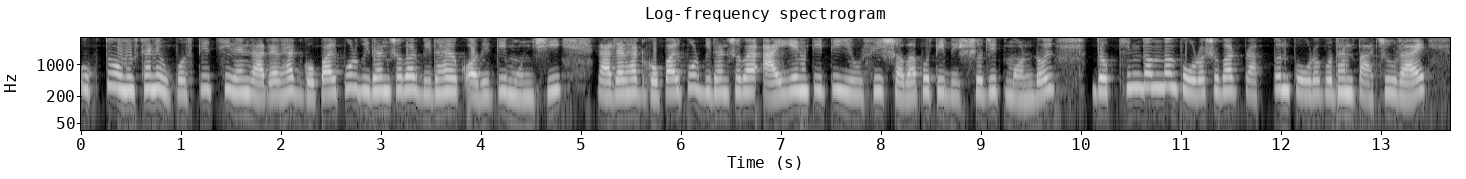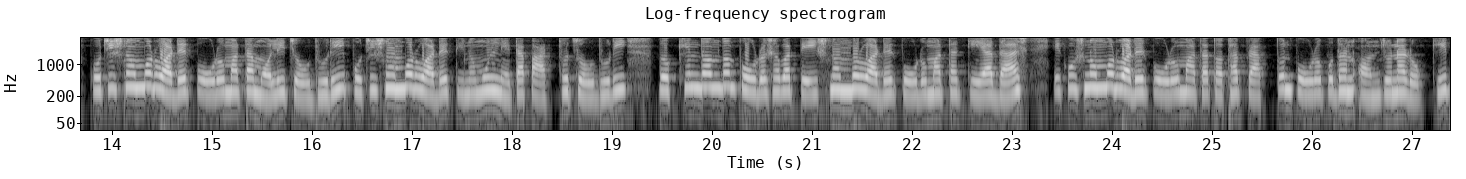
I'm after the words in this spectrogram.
উক্ত অনুষ্ঠানে উপস্থিত ছিলেন রাজারহাট গোপালপুর বিধানসভার বিধায়ক অদিতি মুন্সি, রাজারহাট গোপালপুর বিধানসভার আইএনটিটি ইউসির সভাপতি বিশ্বজিৎ মণ্ডল, দক্ষিণ দমদম পৌরসভার প্রাক্তন পৌরপ্রধান পাঁচু রায়, পঁচিশ নম্বর ওয়ার্ডের পৌরমাতা মলি চৌধুরী, পঁচিশ নম্বর ওয়ার্ডের তৃণমূল নেতা পার্থ চৌধুরী, দক্ষিণ দমদম পৌরসভার তেইশ নম্বর ওয়ার্ডের পৌরমাতা কেয়া দাস, একুশ নম্বর ওয়ার্ডের পৌরমাতা তথা প্রাক্তন পৌরপ্রধান অঞ্জনা রক্ষিত,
